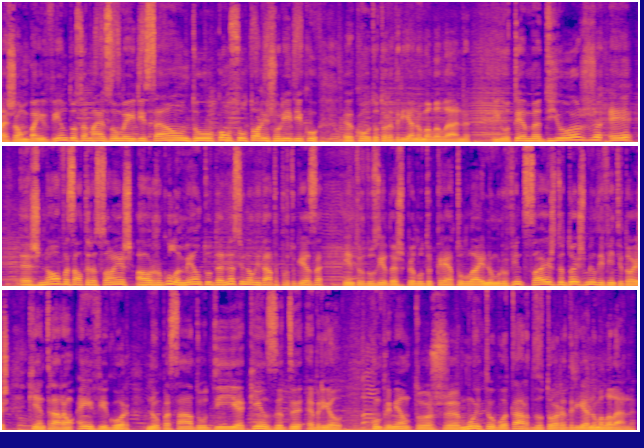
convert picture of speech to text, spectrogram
Sejam bem-vindos a mais uma edição do Consultório Jurídico com o Dr. Adriano Malalane. E o tema de hoje é as novas alterações ao regulamento da nacionalidade portuguesa introduzidas pelo Decreto-Lei número 26 de 2022, que entraram em vigor no passado dia 15 de abril. Cumprimentos, muito boa tarde, Dr. Adriano Malalane.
